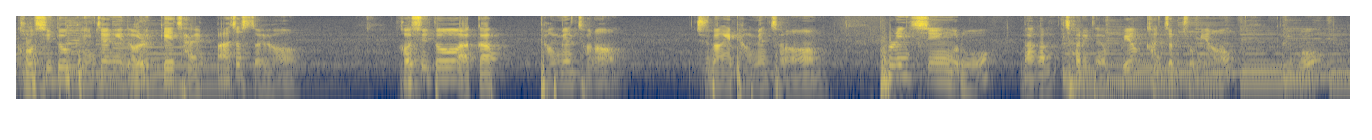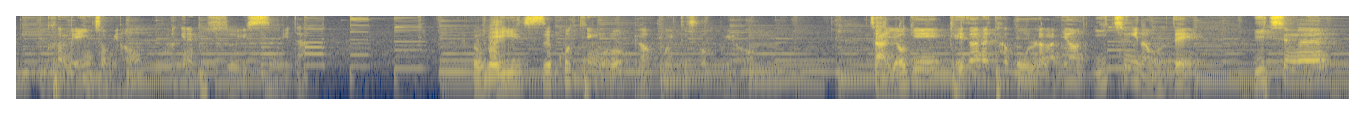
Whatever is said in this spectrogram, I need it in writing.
거실도 굉장히 넓게 잘 빠졌어요. 거실도 아까 벽면처럼 주방의 벽면처럼 폴링싱으로 마감 처리되었고요. 간접 조명 그리고 큰 메인 조명 확인해 볼 수 있습니다. 웨이스 코팅으로 벽 포인트 주었고요. 자 여기 계단을 타고 올라가면 2층이 나오는데 2층은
